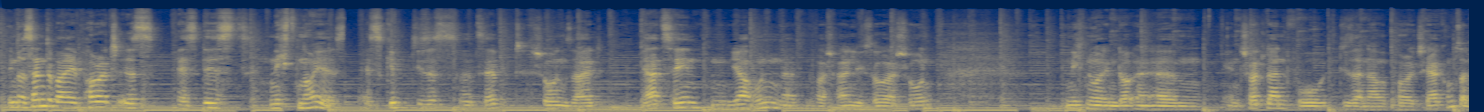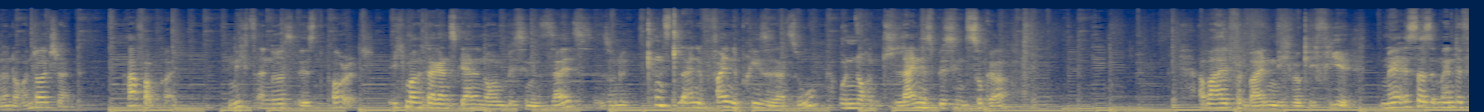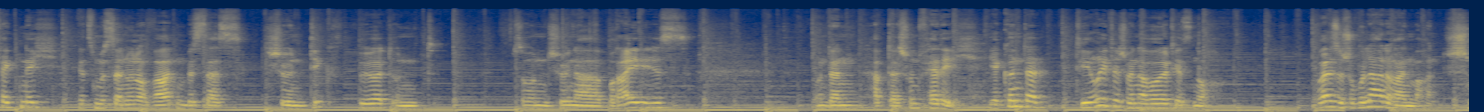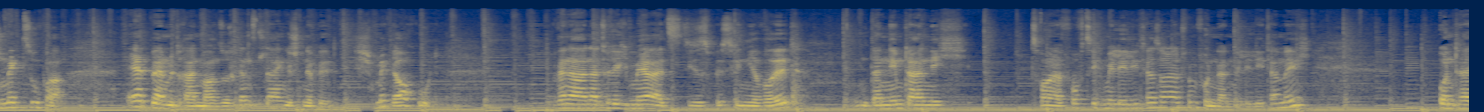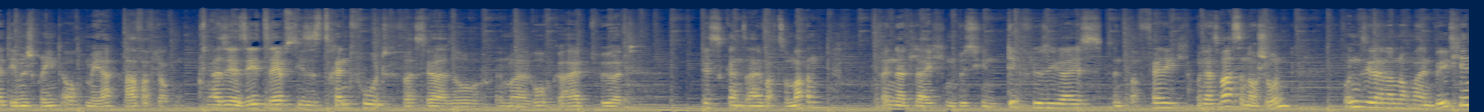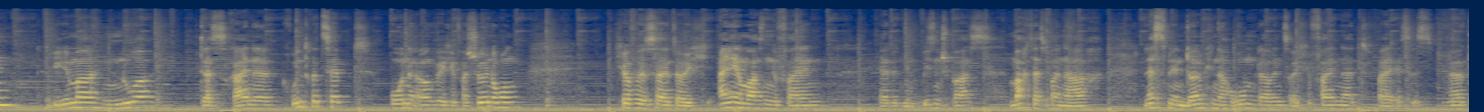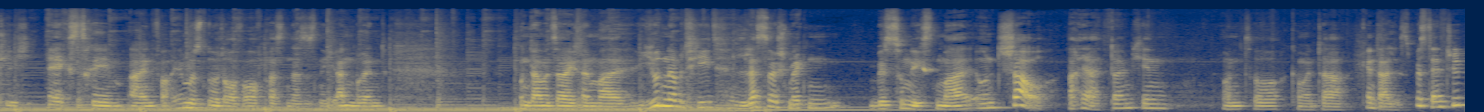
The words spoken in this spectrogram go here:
Interessante bei Porridge ist, es ist nichts Neues. Es gibt dieses Rezept schon seit Jahrzehnten, Jahrhunderten wahrscheinlich sogar schon. Nicht nur in, ähm, in Schottland, wo dieser Name Porridge herkommt, sondern auch in Deutschland. Haferbrei. Nichts anderes ist Porridge. Ich mache da ganz gerne noch ein bisschen Salz, so eine ganz kleine feine Prise dazu und noch ein kleines bisschen Zucker. Aber halt von beiden nicht wirklich viel. Mehr ist das im Endeffekt nicht. Jetzt müsst ihr nur noch warten, bis das schön dick wird und so ein schöner Brei ist. Und dann habt ihr schon fertig. Ihr könnt da theoretisch, wenn ihr wollt, jetzt noch weiße Schokolade reinmachen. Schmeckt super. Erdbeeren mit reinmachen, so ganz klein geschnippelt. Schmeckt auch gut. Wenn ihr natürlich mehr als dieses bisschen hier wollt, dann nehmt ihr nicht 250 Milliliter, sondern 500 Milliliter Milch und halt dementsprechend auch mehr Haferflocken. Also ihr seht selbst dieses Trendfood, was ja so immer hochgehypt wird, ist ganz einfach zu machen. Wenn das gleich ein bisschen dickflüssiger ist, sind wir fertig. Und das war's dann auch schon. Unten seht ihr dann nochmal ein Bildchen. Wie immer nur das reine Grundrezept, ohne irgendwelche Verschönerungen. Ich hoffe, es hat euch einigermaßen gefallen. Ihr hattet ein bisschen Spaß. Macht das mal nach. Lasst mir ein Däumchen nach oben da, wenn es euch gefallen hat, weil es ist wirklich extrem einfach. Ihr müsst nur darauf aufpassen, dass es nicht anbrennt. Und damit sage ich dann mal, guten Appetit, lasst euch schmecken, bis zum nächsten Mal und ciao. Ach ja, Däumchen, und so, Kommentar, kennt alles. Bis dann, tschüss.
